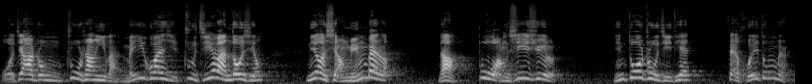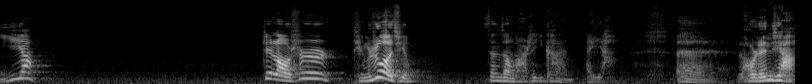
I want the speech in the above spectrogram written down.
我家中住上一晚，没关系，住几晚都行。您要想明白了，那不往西去了，您多住几天，再回东边一样。这老师挺热情。三藏法师一看，哎呀，呃，老人家，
